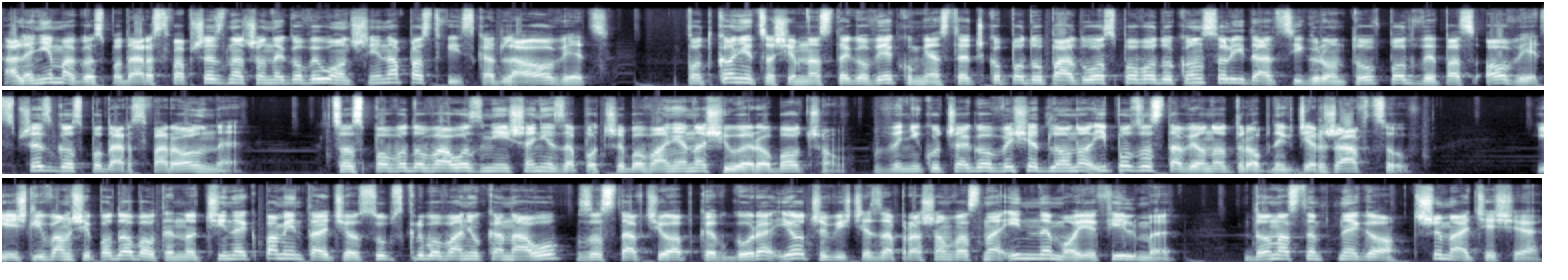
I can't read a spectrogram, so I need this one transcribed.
ale nie ma gospodarstwa przeznaczonego wyłącznie na pastwiska dla owiec. Pod koniec XVIII wieku miasteczko podupadło z powodu konsolidacji gruntów pod wypas owiec przez gospodarstwa rolne, co spowodowało zmniejszenie zapotrzebowania na siłę roboczą, w wyniku czego wysiedlono i pozostawiono drobnych dzierżawców. Jeśli Wam się podobał ten odcinek, pamiętajcie o subskrybowaniu kanału, zostawcie łapkę w górę i oczywiście zapraszam Was na inne moje filmy. Do następnego, trzymajcie się,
